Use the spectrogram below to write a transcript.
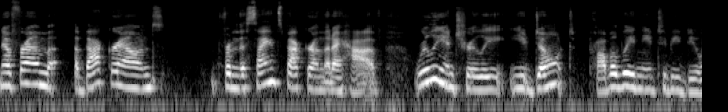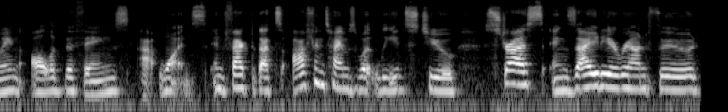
Now, from a background from the science background that I have, really and truly, you don't probably need to be doing all of the things at once. In fact, that's oftentimes what leads to stress, anxiety around food.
